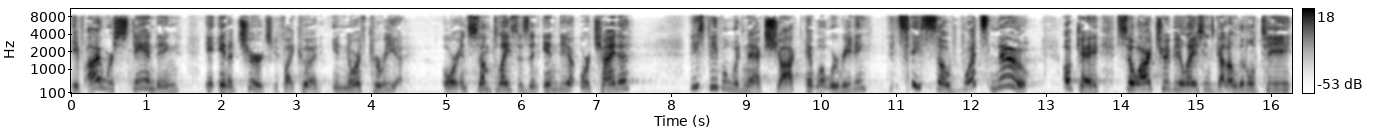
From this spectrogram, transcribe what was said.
if I were standing in a church, if I could, in North Korea, or in some places in India or China, these people wouldn't act shocked at what we're reading. They'd say, so what's new? Okay, so our tribulation's got a little t,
